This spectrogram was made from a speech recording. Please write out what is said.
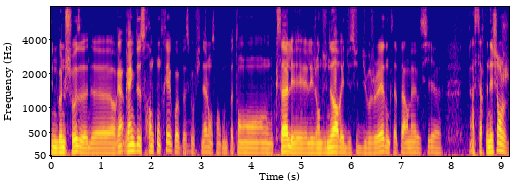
une bonne chose de rien, rien que de se rencontrer, quoi, parce qu'au final, on se rencontre pas tant que ça, les, les gens du nord et du sud du Beaujolais, donc ça permet aussi euh, un certain échange.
